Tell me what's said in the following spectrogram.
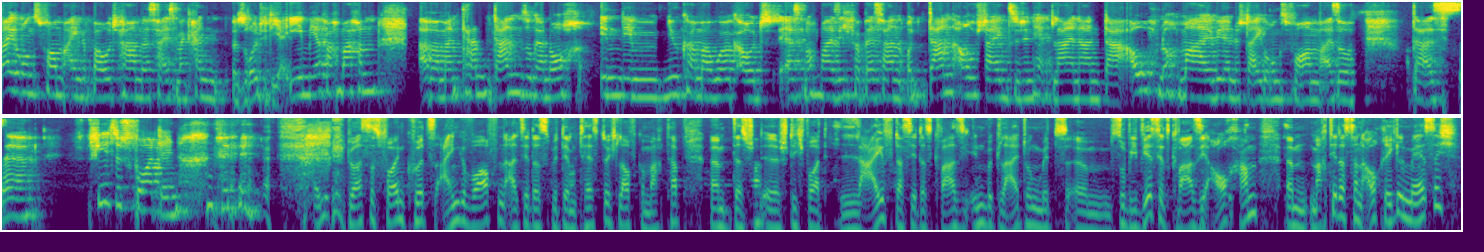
Steigerungsformen eingebaut haben. Das heißt, man kann, sollte die ja eh mehrfach machen, aber man kann dann sogar noch in dem Newcomer-Workout erst nochmal sich verbessern und dann aufsteigen zu den Headlinern. Da auch nochmal wieder eine Steigerungsform. Also da ist äh, viel zu sporteln. du hast es vorhin kurz eingeworfen, als ihr das mit dem Testdurchlauf gemacht habt. Ähm, das äh, Stichwort live, dass ihr das quasi in Begleitung mit, ähm, so wie wir es jetzt quasi auch haben. Ähm, macht ihr das dann auch regelmäßig?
